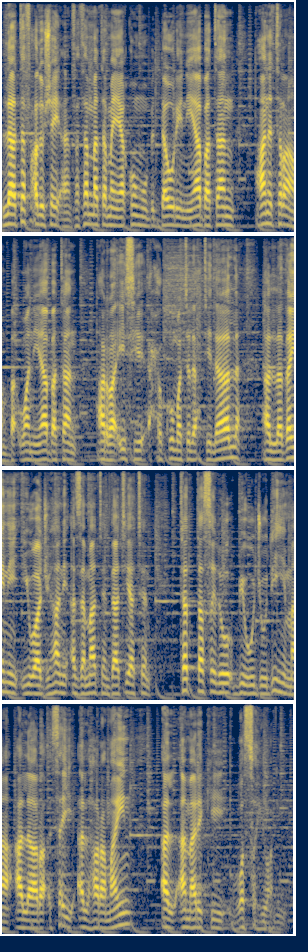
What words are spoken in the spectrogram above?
لا تفعل شيئا فثمة من يقوم بالدور نيابة عن ترامب ونيابة عن رئيس حكومة الاحتلال اللذين يواجهان أزمات ذاتية تتصل بوجودهما على رأسي الهرمين الأمريكي والصهيوني.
